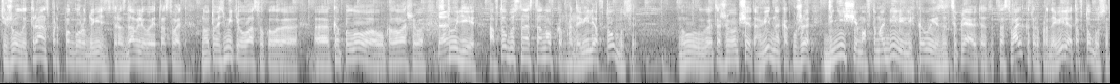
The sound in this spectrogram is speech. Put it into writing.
тяжелый транспорт по городу ездит, раздавливает асфальт. Но вот возьмите у вас около э, КПЛО, около вашего Да? студии автобусная остановка, продавили автобусы. Ну, это же вообще там видно, как уже днищем автомобили легковые зацепляют этот асфальт, который продавили от автобусов.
